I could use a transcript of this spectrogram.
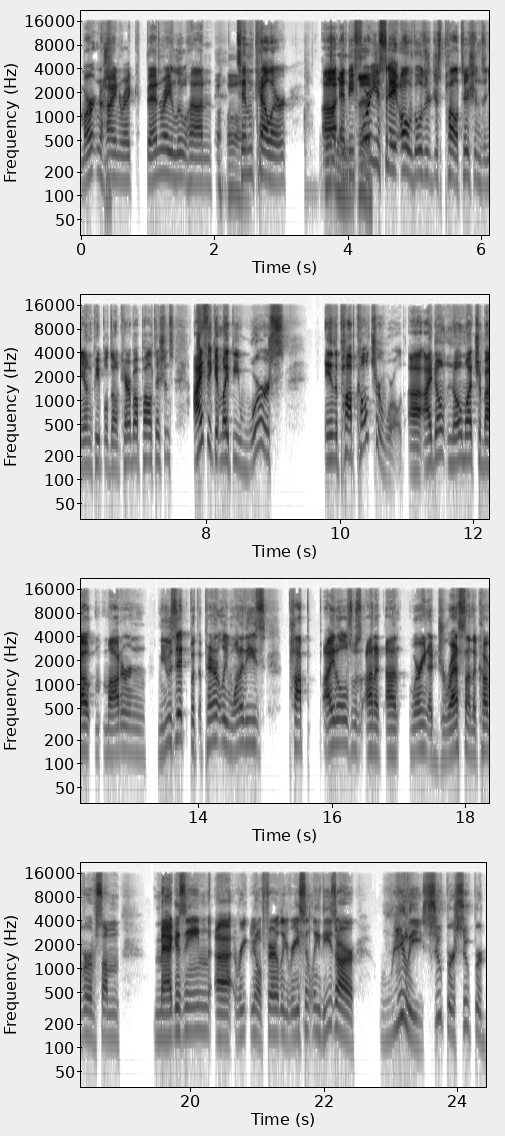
Martin Heinrich, Ben Ray Lujan, Oh, Tim Keller. Uh, and before this? you say, oh, those are just politicians and young people don't care about politicians, I think it might be worse in the pop culture world. Uh, I don't know much about modern music, but apparently one of these pop idols was on a on wearing a dress on the cover of some magazine, uh, re, you know, fairly recently. These are really super, super,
